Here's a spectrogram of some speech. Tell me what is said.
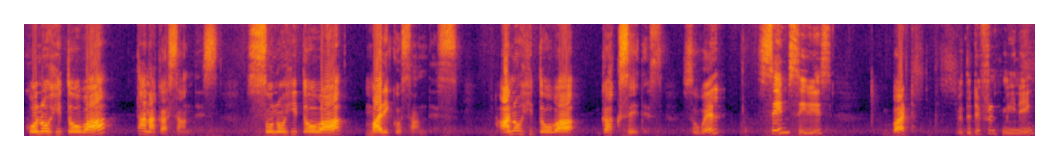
Kono hito wa Tanaka-san desu. Sono hito wa Mariko-san ano hito wa gakusei desu. So, well same series, but with a different meaning.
